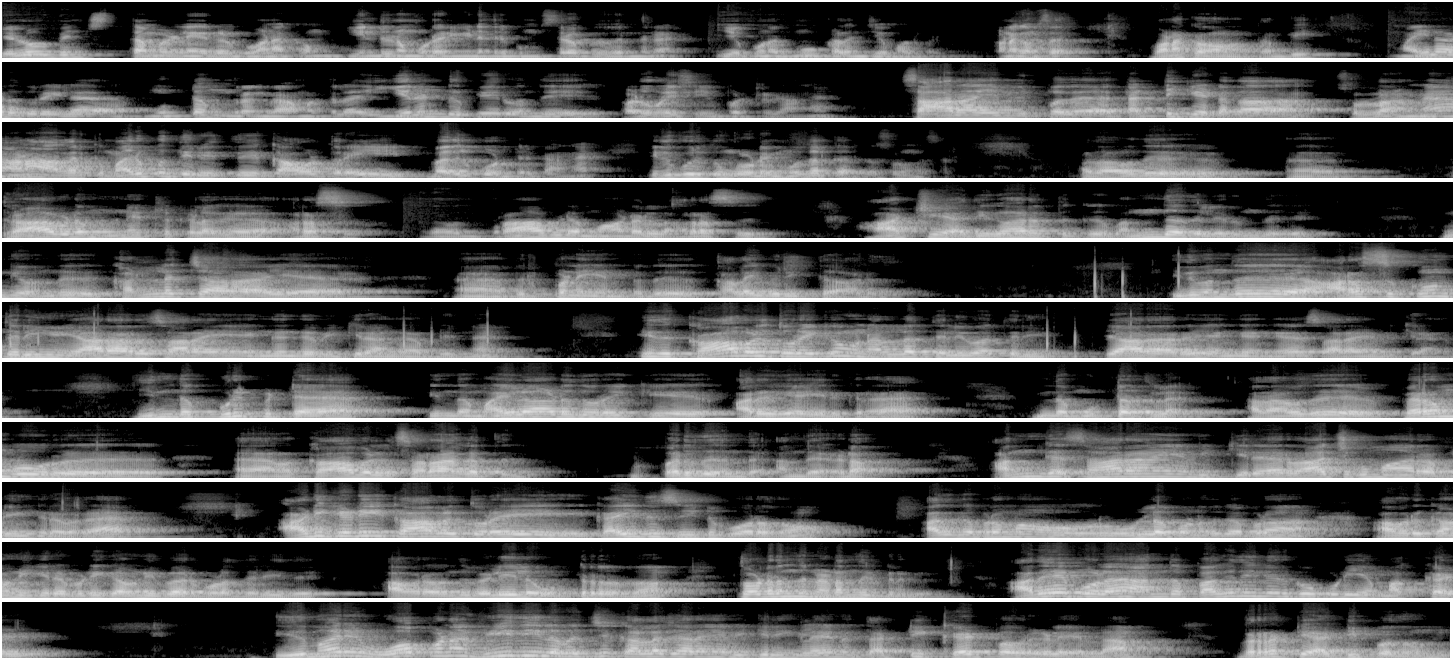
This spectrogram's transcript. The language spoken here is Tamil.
எல்லோ பெஞ்ச் தமிழ் நேயர்களுக்கு வணக்கம். இன்று நம்முடன் இணைந்திருக்கும் சிறப்பு விருந்தினர் இயக்குனர் மு. களஞ்சியம் அவர்கள். வணக்கம் சார் வணக்கம் தம்பி. மயிலாடுதுறையில முட்டம்ங்கிற கிராமத்துல இரண்டு பேர் வந்து படுகொலை செய்யப்பட்டிருக்காங்க. சாராயம் விற்பதை தட்டி கேட்டதா சொல்றாங்க. ஆனா அதற்கு மறுப்பு தெரிவித்து காவல்துறை பதில் கொடுத்திருக்காங்க இது குறித்து உங்களுடைய முதல் கருத்தை சொல்லுங்க சார் அதாவது திராவிட முன்னேற்றக் கழக அரசு அதாவது திராவிட மாடல் அரசு ஆட்சி அதிகாரத்துக்கு வந்ததிலிருந்து இங்கே வந்து கள்ளச்சாராய விற்பனை என்பது தலைவிரித்து ஆடுது. இது வந்து அரசுக்கும் தெரியும் யார் யார் சாராயம் எங்கெங்கே விற்கிறாங்க அப்படின்னு. இது காவல்துறைக்கும் நல்ல தெளிவாக தெரியும் யார் யார் எங்கெங்கே சாராயம் விற்கிறாங்க இந்த குறிப்பிட்ட இந்த மயிலாடுதுறைக்கு அருகே இருக்கிற இந்த முட்டத்தில் அதாவது பெரம்பூர் காவல் சராகத்துக்கு வருது அந்த அந்த இடம். அங்கே சாராயம் விற்கிற ராஜ்குமார் அப்படிங்கிறவரை அடிக்கடி காவல்துறை கைது செய்துட்டு போகிறதும் அதுக்கப்புறமா ஒரு உள்ளே போனதுக்கப்புறம் அவர் கவனிக்கிறபடி கவனிப்பார் போல தெரியுது. அவரை வந்து வெளியில் விட்டுறதும் தொடர்ந்து நடந்துகிட்டு இருக்கு. அதே போல் அந்த பகுதியில் இருக்கக்கூடிய மக்கள் இது மாதிரி ஓப்பனாக வீதியில் வச்சு கள்ளச்சாராயம் விற்கிறீங்களேன்னு தட்டி கேட்பவர்களை எல்லாம் விரட்டி அடிப்பதும்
